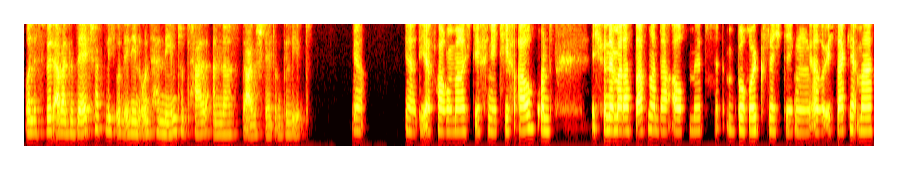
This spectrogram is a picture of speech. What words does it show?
Und es wird aber gesellschaftlich und in den Unternehmen total anders dargestellt und gelebt. Ja, ja, die Erfahrung mache ich definitiv auch. Und ich finde immer, das darf man da auch mit berücksichtigen. Also ich sage ja immer,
